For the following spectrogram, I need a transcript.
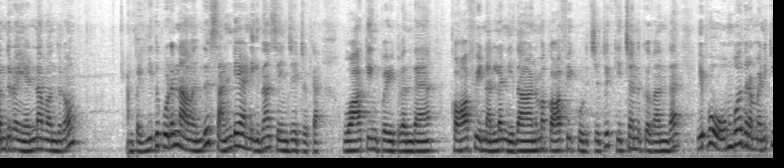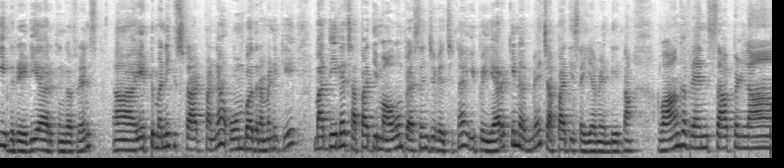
வந்துடும் எண்ணெய் வந்துடும் இப்போ இது கூட நான் வந்து சண்டே அன்னைக்கு தான் செஞ்சிட்ருக்கேன் வாக்கிங் போயிட்டு வந்தேன். காஃபி நல்ல நிதானமாக காஃபி குடிச்சிட்டு கிச்சனுக்கு வந்தேன். இப்போ ஒம்போதரை மணிக்கு இது ரெடியாக இருக்குங்க ஃப்ரெண்ட்ஸ் எட்டு மணிக்கு ஸ்டார்ட் பண்ணேன். ஒம்போதரை மணிக்கு மத்தியில் சப்பாத்தி மாவும் பிசைஞ்சு வச்சுட்டேன். இப்போ இறக்கினதுமே சப்பாத்தி செய்ய வேண்டியதுதான். வாங்க ஃப்ரெண்ட்ஸ் சாப்பிட்லாம்.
